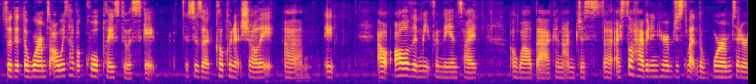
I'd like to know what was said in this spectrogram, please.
so that the worms always have a cool place to escape. This is a coconut shell they um, ate out all of the meat from the inside a while back and I'm just uh, I still have it in here. I'm just letting the worms that are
